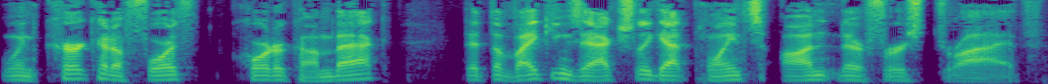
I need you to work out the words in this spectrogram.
when Kirk had a fourth quarter comeback that the Vikings actually got points on their first drive.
